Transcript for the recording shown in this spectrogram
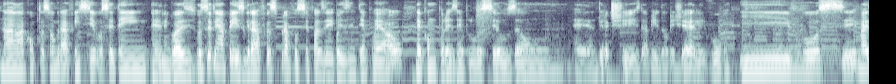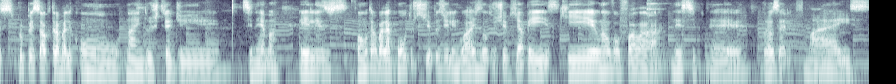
na, na, computação gráfica em si, você tem é, linguagens, você tem APIs gráficas para você fazer coisas em tempo real, né? Como por exemplo, você usa um é, DirectX da vida, OBGL, Vulkan. E você, mas para o pessoal que trabalha com na indústria de cinema, eles vão trabalhar com outros tipos de linguagens, outros tipos de APIs que eu não vou falar nesse é, groselha. Mas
